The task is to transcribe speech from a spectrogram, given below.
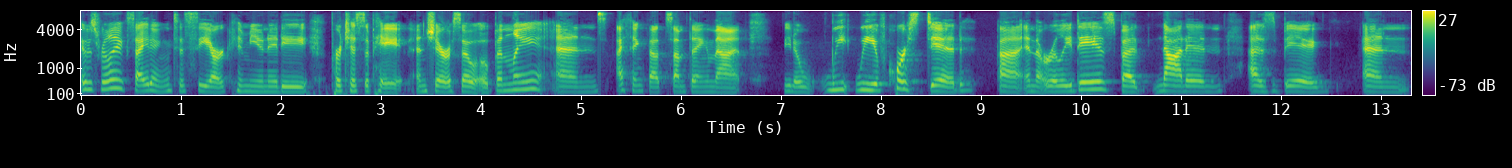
it was really exciting to see our community participate and share so openly. And I think that's something that, you know, we, we of course did uh, in the early days, but not in as big and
